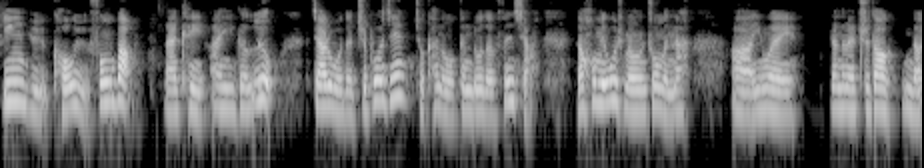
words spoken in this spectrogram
英语口语风暴，大家可以按一个六加入我的直播间，就看到我更多的分享。那后面为什么要用中文呢？啊、呃，因为 让大家知道，那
